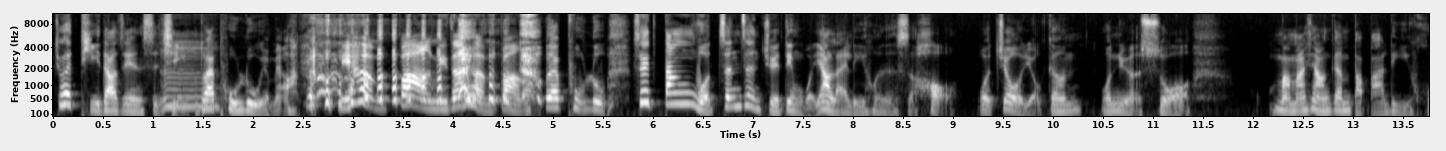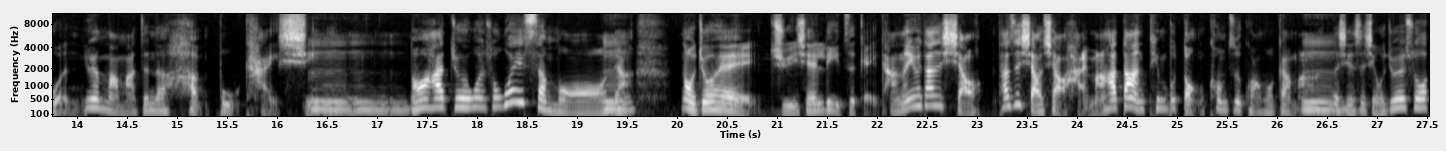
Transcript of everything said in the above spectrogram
就会提到这件事情。嗯、我都在铺路，有没有？你很棒，你真的很棒。我在铺路，所以当我真正决定我要来离婚的时候，我就有跟我女儿说，妈妈想要跟爸爸离婚，因为妈妈真的很不开心。嗯、然后她就会问说为什么这样？嗯那我就会举一些例子给他，那因为他是小，他是小小孩嘛，他当然听不懂控制狂或干嘛那些事情。嗯、我就会说，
